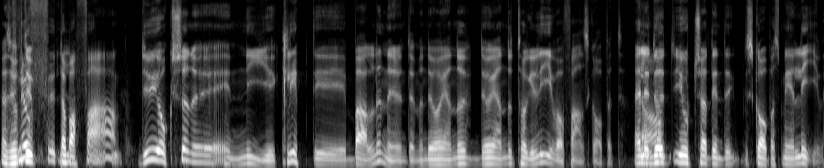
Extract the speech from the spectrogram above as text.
Alltså, får Knuff typ, utav bara fan. Du är också nu nyklippt i ballen är du inte, men du har ju ändå, du har ändå tagit liv av fanskapet. Eller Ja. du har gjort så att det inte skapas mer liv.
